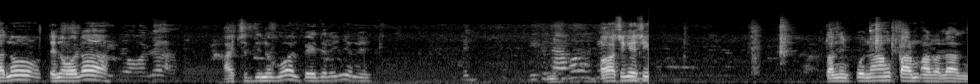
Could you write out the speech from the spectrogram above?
ano, tinola. Tinola. Kahit sa dinuguan, pwede rin yun eh. Dito na ako. Ah, sige, sige. Tanim po ng farm aralan.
